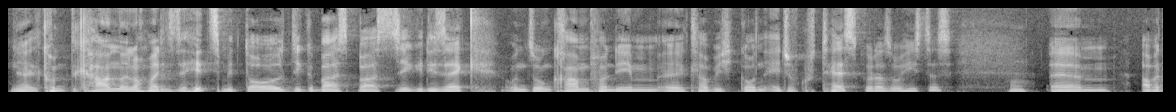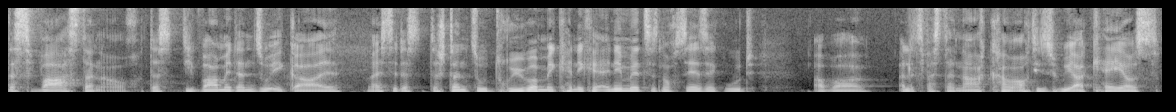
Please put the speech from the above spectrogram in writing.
Ja, kommt, kamen dann nochmal diese Hits mit Doll, Dicke Bass, Bass, Säge die Säck und so ein Kram von dem, äh, glaube ich, Golden Age of Grotesque oder so hieß das. Hm. Ähm, aber das war's dann auch. Das, die war mir dann so egal. Weißt du, das, das stand so drüber. Mechanical Animals ist noch sehr, sehr gut. Aber alles, was danach kam, auch dieses We Are Chaos.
